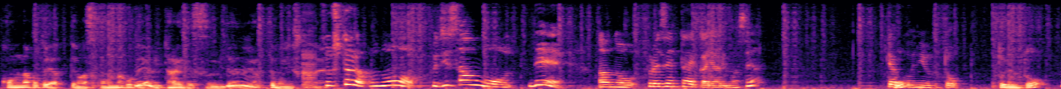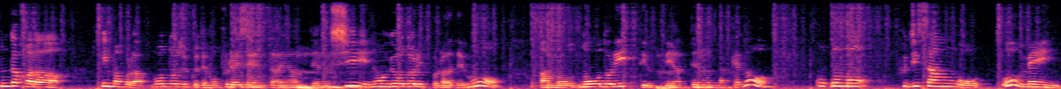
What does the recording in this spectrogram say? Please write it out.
こんなことやってますこんなことやりたいですみたいなのやってもいいんですかね、そしたらこの富士山号であのプレゼン大会やりません？逆に言うと。というと？だから今ほらボンド塾でもプレゼンターやってるし、農業ドリプラでもあの農ドリって言ってやってるんだけど、ここの富士山号をメイン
